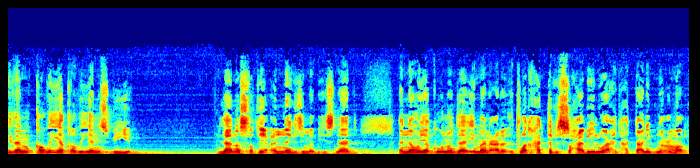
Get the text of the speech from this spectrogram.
إذا قضية قضية نسبية. لا نستطيع أن نجزم بإسناد أنه يكون دائما على الإطلاق حتى في الصحابي الواحد حتى عن ابن عمر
